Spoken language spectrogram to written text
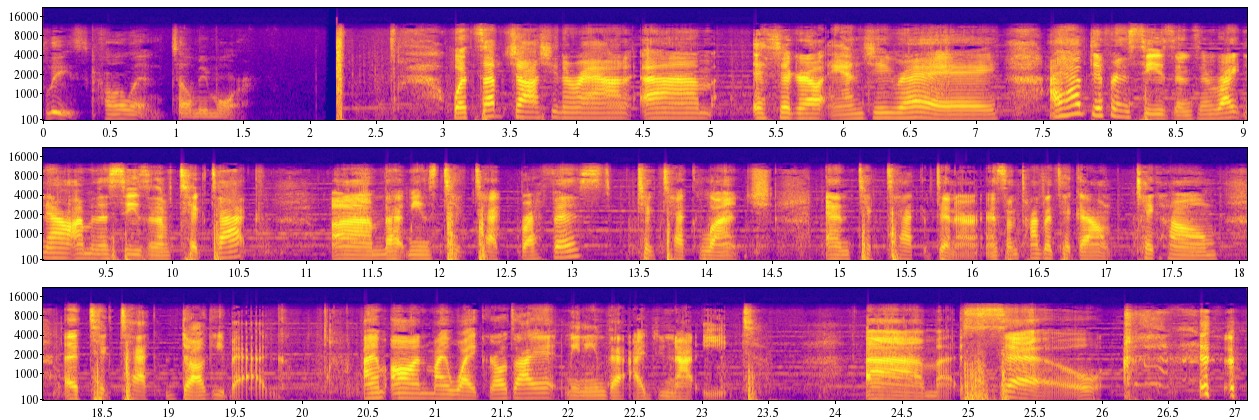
Please call in. Tell me more. What's up, joshing around? Um, it's your girl Angie Ray. I have different seasons, and right now I'm in the season of Tic Tac. Um, that means Tic Tac breakfast, Tic Tac lunch, and Tic Tac dinner. And sometimes I take out, take home a Tic Tac doggy bag. I'm on my white girl diet, meaning that I do not eat. Um, so.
